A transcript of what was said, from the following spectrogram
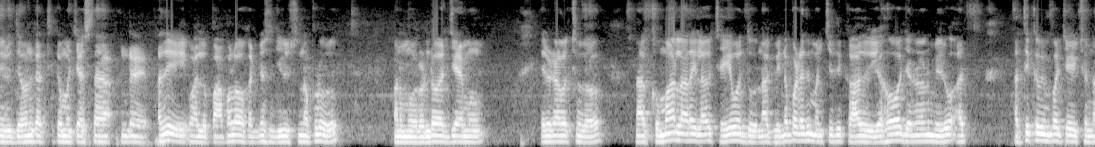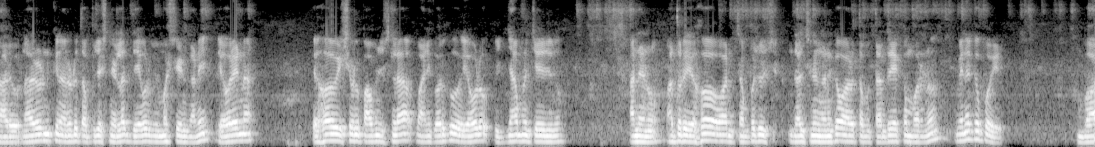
మీరు దేవునికి అతిక్రమ చేస్తా అంటే అది వాళ్ళు పాపంలో కంటిన్యూస్ జీవిస్తున్నప్పుడు మనము రెండో అధ్యాయము ఇరవై నాలుగు వచ్చంలో నా కుమారులారా ఇలా చేయవద్దు. నాకు వినపడేది మంచిది కాదు. యహో జనులను మీరు అతిక్రమింప చేయుచున్నారు నరుడికి నరుడు తప్పు చేసిన ఇలా దేవుడు విమర్శ కానీ ఎవరైనా యహో విషయంలో పాపం చేసినా వాని కొరకు ఎవడు విజ్ఞాపన చేయను అని నేను అతడు యహో వారిని చంపచూసి దలిచిన కనుక వారు తమ తండ్రి యొక్క మరణం వినకపోయి బా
